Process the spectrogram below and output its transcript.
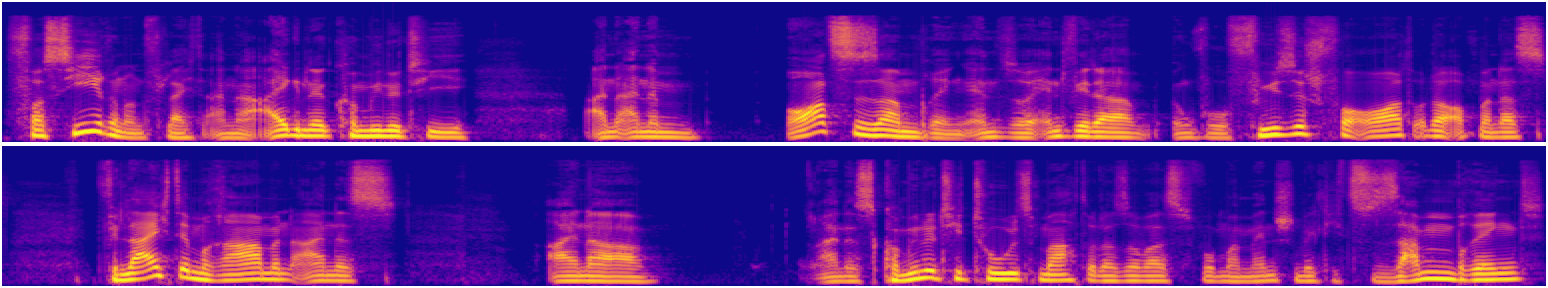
forcieren und vielleicht eine eigene Community an einem Ort zusammenbringen, also entweder irgendwo physisch vor Ort oder ob man das vielleicht im Rahmen eines einer eines Community Tools macht oder sowas, wo man Menschen wirklich zusammenbringt.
